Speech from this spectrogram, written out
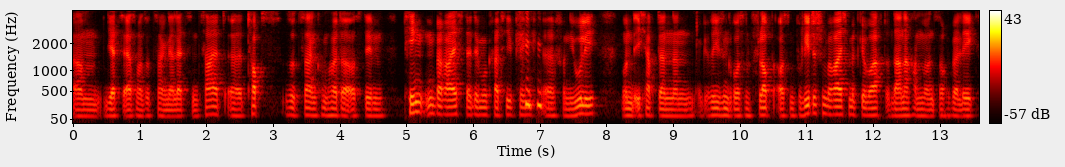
ähm, jetzt erstmal sozusagen der letzten Zeit. Äh, Tops sozusagen kommen heute aus dem pinken Bereich der Demokratie Pink äh, von Juli und ich habe dann einen riesengroßen Flop aus dem politischen Bereich mitgebracht und danach haben wir uns noch überlegt,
